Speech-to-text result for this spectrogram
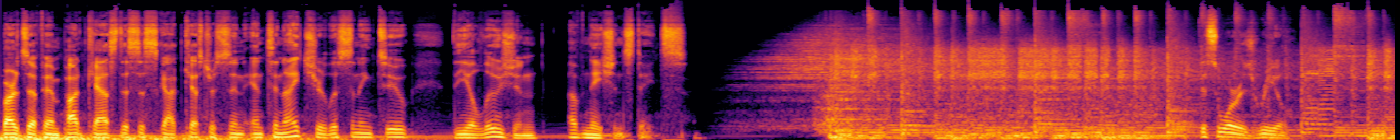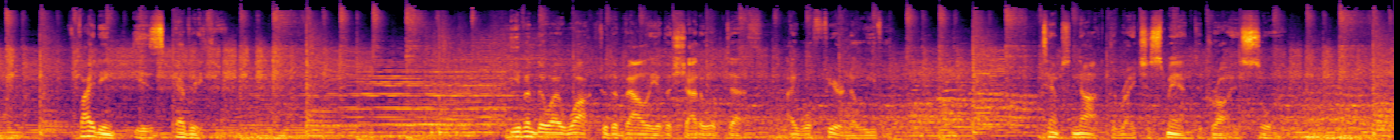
The Bards FM podcast. This is Scott Kesterson, and tonight you're listening to The Illusion of Nation States. This war is real. Fighting is everything. Even though I walk through the valley of the shadow of death, I will fear no evil. Tempt not the righteous man to draw his sword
